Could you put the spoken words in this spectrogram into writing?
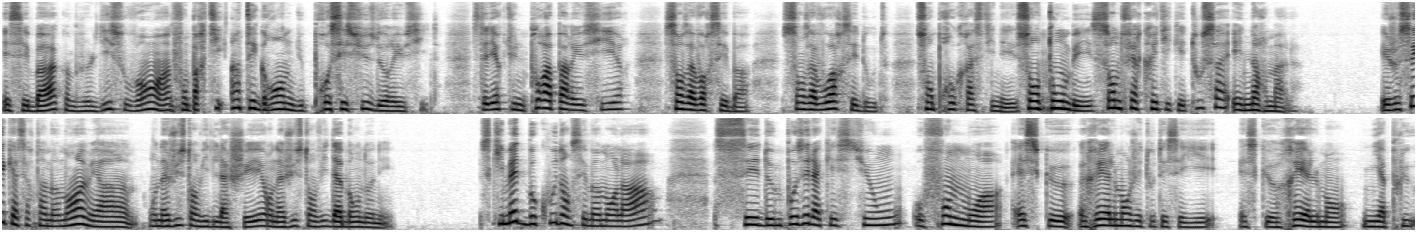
et ces bas, comme je le dis souvent, hein, font partie intégrante du processus de réussite. C'est-à-dire que tu ne pourras pas réussir sans avoir ces bas, sans avoir ces doutes, sans procrastiner, sans tomber, sans te faire critiquer. Tout ça est normal. Et je sais qu'à certains moments, eh on a juste envie de lâcher, on a juste envie d'abandonner. Ce qui m'aide beaucoup dans ces moments-là, c'est de me poser la question au fond de moi, est-ce que réellement j'ai tout essayé? Est-ce que réellement il n'y a plus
